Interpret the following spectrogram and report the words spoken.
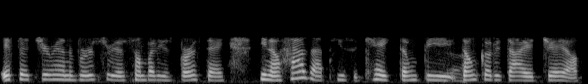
if it's your anniversary or somebody's birthday, you know, have that piece of cake. Don't be yeah. don't go to diet jail.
